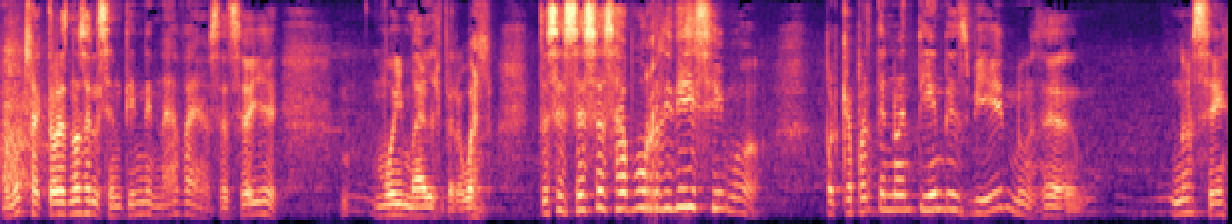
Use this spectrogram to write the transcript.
a muchos actores no se les entiende nada, o sea, se oye muy mal, pero bueno. Entonces eso es aburridísimo, porque aparte no entiendes bien, o sea, no sé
